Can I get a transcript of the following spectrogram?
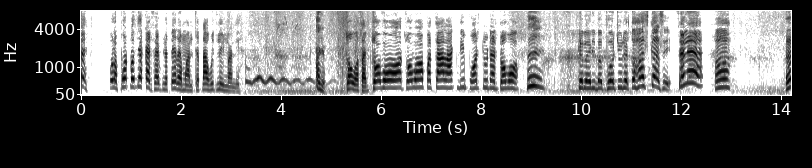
એ ઓલો ફોટો દેખાડ સાહેબ ને તેરે માનશે તાહુ જ નહીં માને. આજો ચોવો સાહેબ ચોવો ચોવો પચાસ લાખની ફોર્ચ્યુનર ચોવો તમારી બા ફોર્ચ્યુનર તો હાસકા છે. છે ને? હા. હે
